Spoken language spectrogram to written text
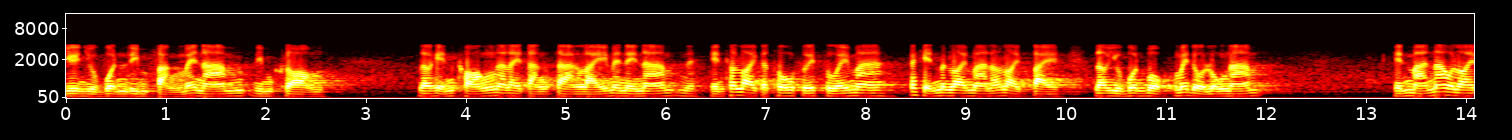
ยืนอยู่บนริมฝั่งแม่น้ำริมคลอง เราเห็นของอะไรต่างๆ ไหลมาในน้ำเนี่ยเห็นเขาลอยกระทงสวยๆมา ก็เห็นมันลอยมาแล้วลอยไป เราอยู่บนบกไม่โดดลงน้ำเห็นหมาเน่าลอย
